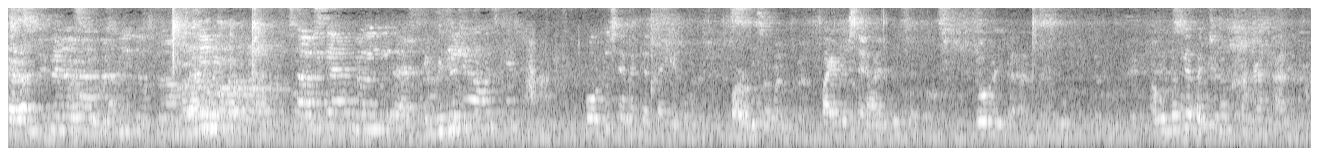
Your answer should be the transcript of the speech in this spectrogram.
गरम फोर टू सेवन रहता है फाइव टू सेवन दो घंटा अब उन लोग के बच्चे लोग खाना खा रहे हैं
